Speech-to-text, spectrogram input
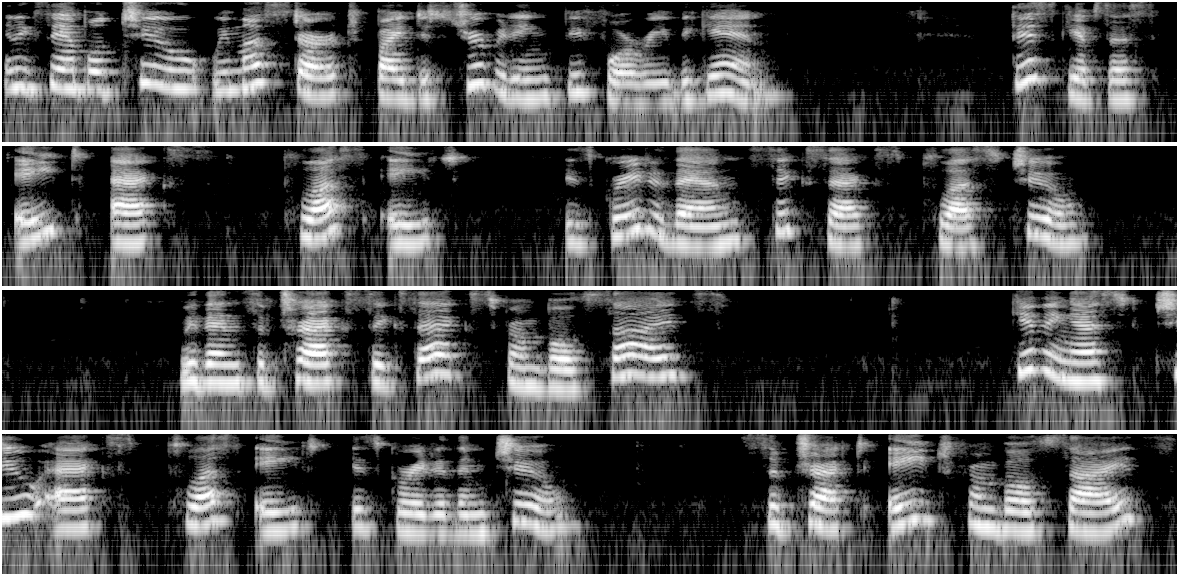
In example 2, we must start by distributing before we begin. This gives us 8x plus 8 is greater than 6x plus 2. We then subtract 6x from both sides, giving us 2x plus 8 is greater than 2. Subtract 8 from both sides,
